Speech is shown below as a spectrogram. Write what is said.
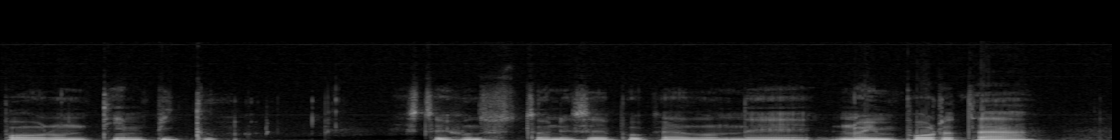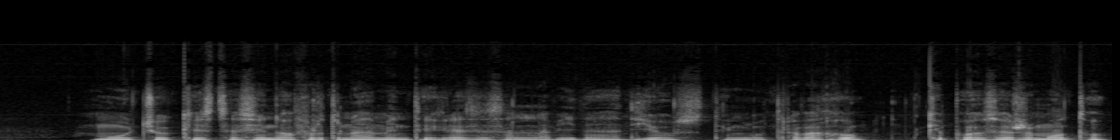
por un tiempito. Estoy justo en esa época donde no importa mucho que esté haciendo. Afortunadamente, gracias a la vida, a Dios, tengo trabajo que puedo hacer remoto.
